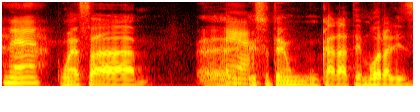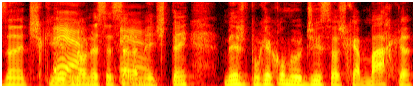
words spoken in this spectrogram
né? Com essa. É, É. Isso tem um, um caráter moralizante que É, não necessariamente tem, mesmo porque, como eu disse, eu acho que a marca,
